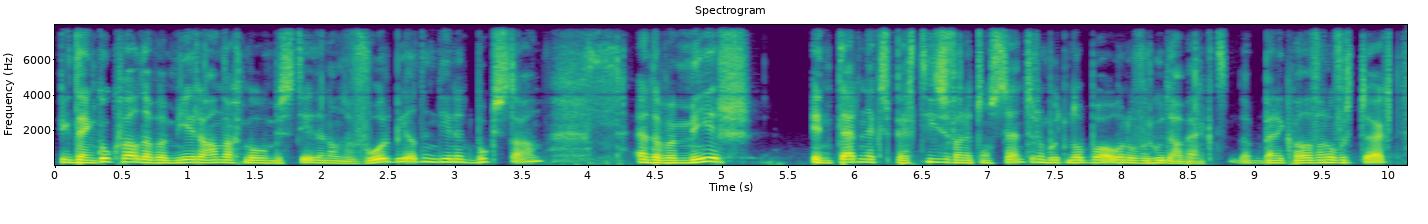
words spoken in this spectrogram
ik denk ook wel dat we meer aandacht mogen besteden aan de voorbeelden die in het boek staan. En dat we meer interne expertise vanuit ons centrum moeten opbouwen over hoe dat werkt. Daar ben ik wel van overtuigd.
